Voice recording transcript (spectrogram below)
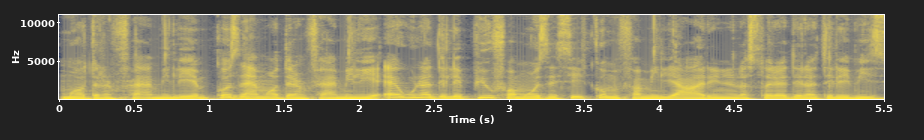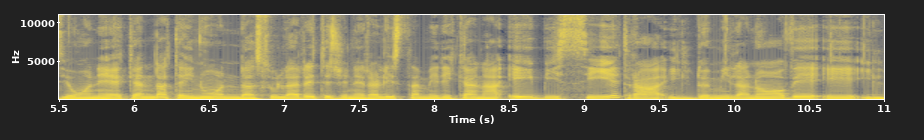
Modern Family. Cos'è Modern Family? È una delle più famose sitcom familiari nella storia della televisione che è andata in onda sulla rete generalista americana ABC tra il 2009 e il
